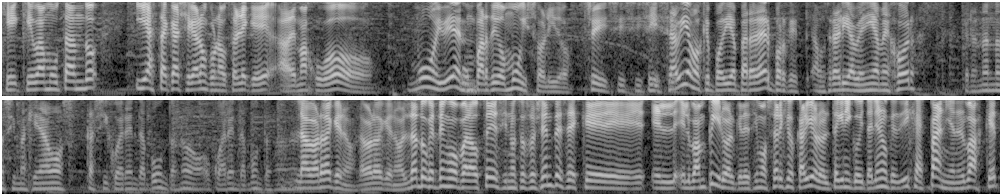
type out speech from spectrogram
que, que va mutando. Y hasta acá llegaron con Australia que además jugó Muy bien. un partido muy sólido. Sí, sí, sí, sí, Sí, sí. Sabíamos que podía perder porque Australia venía mejor, pero no nos imaginamos casi 40 puntos, ¿no? O 40 puntos, ¿no? La verdad que no, la verdad que no. El dato que tengo para ustedes y nuestros oyentes es que el, el vampiro, al que le decimos Sergio Scariolo, el técnico italiano que dirige a España en el básquet,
